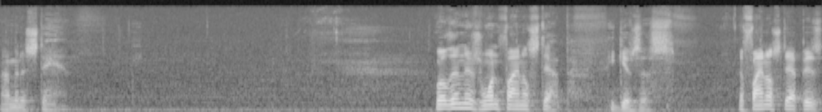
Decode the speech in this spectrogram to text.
I'm going to stand. Well, then there's one final step he gives us. The final step is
